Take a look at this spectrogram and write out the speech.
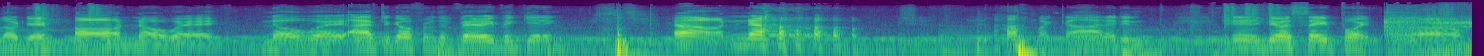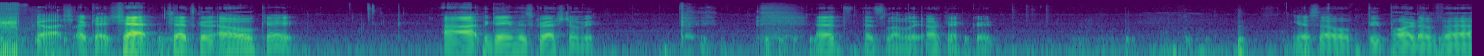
load game? Oh, no way. No way. I have to go from the very beginning. Oh, no. Oh my god, I didn't, didn't do a save point. Oh gosh. Okay, chat. Chat's gonna. Okay. Uh, the game has crashed on me. that's that's lovely. Okay, great. Guess that will be part of uh,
